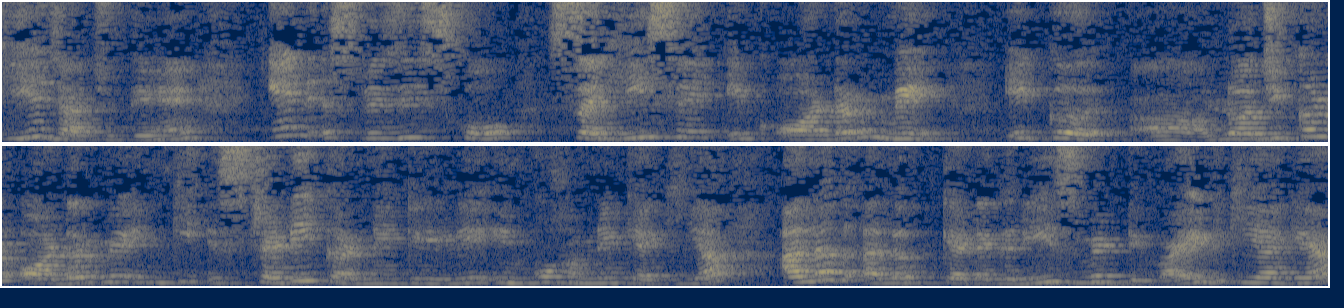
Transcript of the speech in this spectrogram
किए जा चुके हैं। इन स्पीसीज को सही से एक ऑर्डर में एक लॉजिकल ऑर्डर में इनकी स्टडी करने के लिए इनको हमने क्या किया? अलग अलग कैटेगरीज में डिवाइड किया गया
